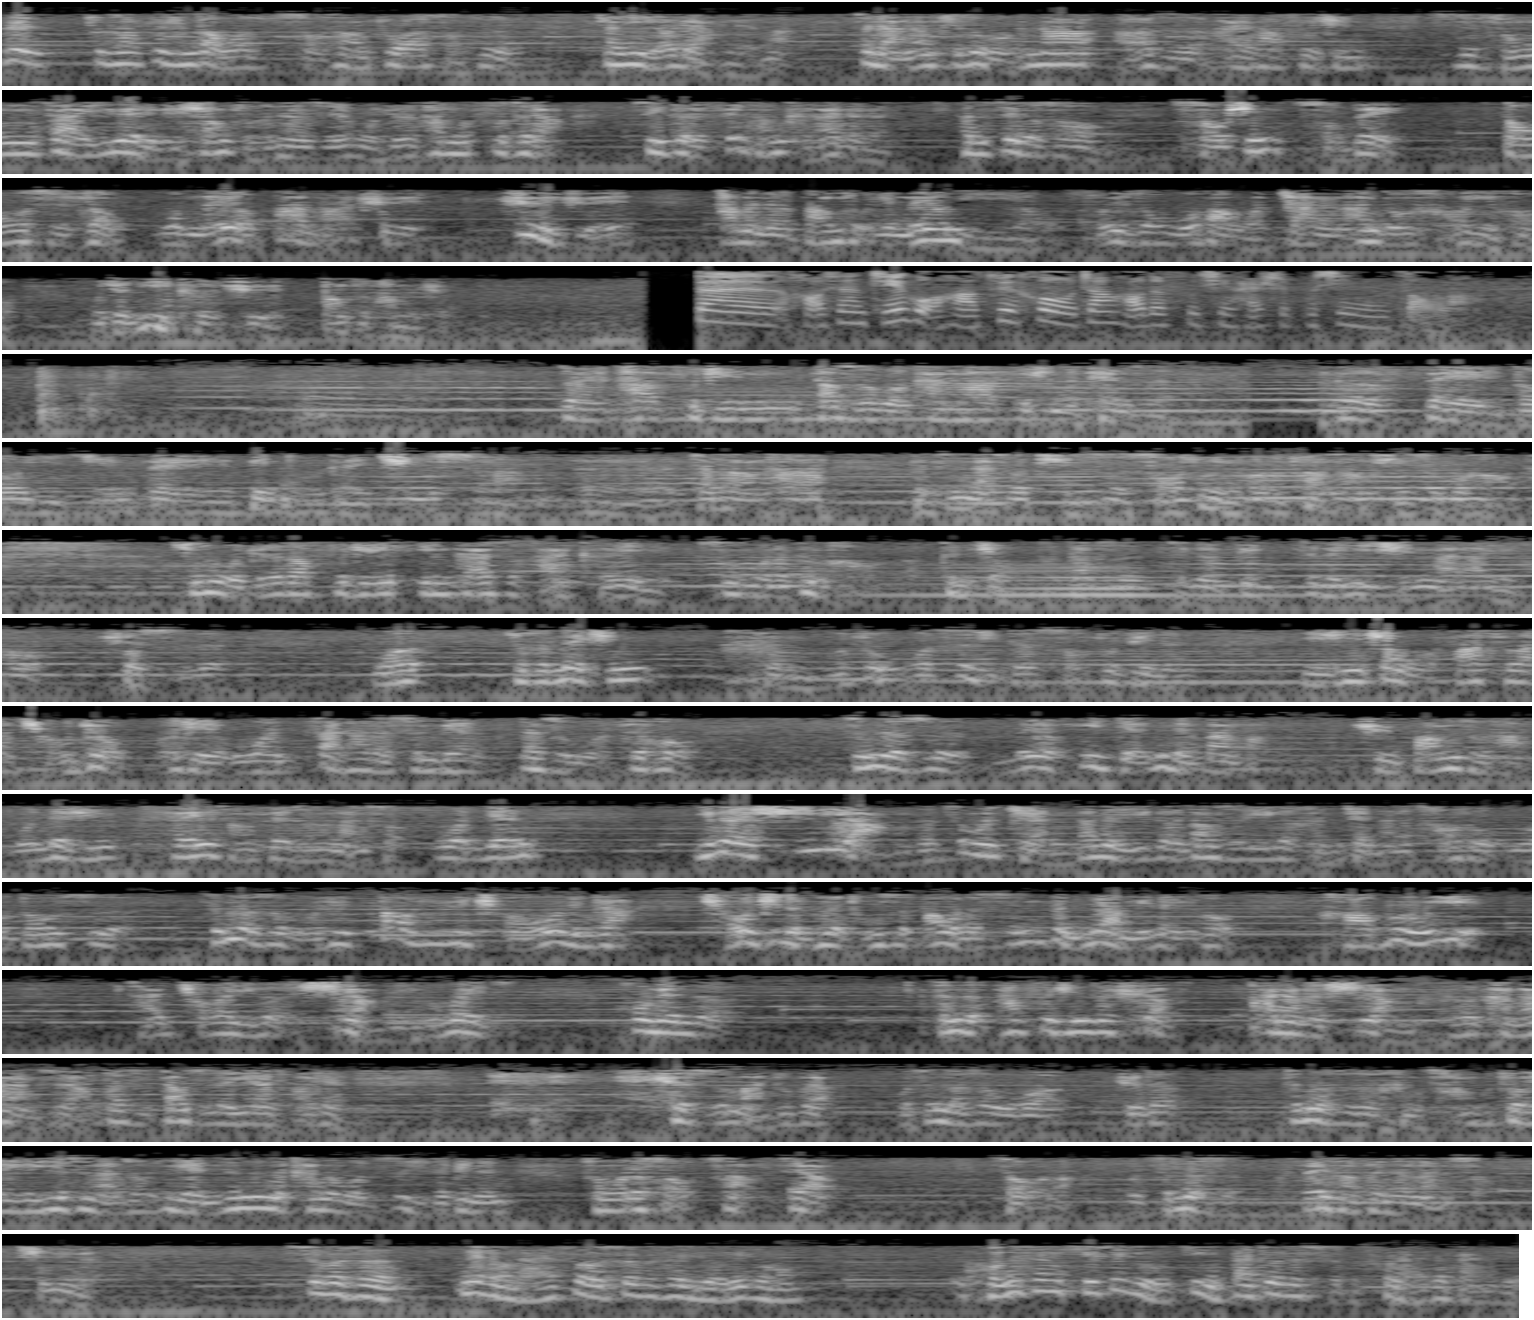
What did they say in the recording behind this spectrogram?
认就是他父亲到我手上做了手术，将近有两年了。这两年其实我跟他儿子还有他父亲。是从在医院里面相处的那段时间，我觉得他们父子俩是一对非常可爱的人。但是这个时候手心手背都是肉，我没有办法去拒绝他们的帮助，也没有理由。所以说我把我家人安顿好以后，我就立刻去帮助他们去。但好像结果哈，最后张豪的父亲还是不幸走了。对他父亲，当时我看他父亲的片子。整个肺都已经被病毒给侵蚀了，呃，加上他本身来说体质，手术以后的创伤体质不好。其实我觉得他父亲应该是还可以生活的更好的、更久的，但是这个病、这个疫情来了以后，确实我就是内心很无助。我自己的手术病人已经向我发出了求救，而且我在他的身边，但是我最后。真的是没有一点点办法去帮助他，我内心非常非常的难受。我连一个吸氧的这么简单的一个，当时一个很简单的操作，我都是真的是我去到处去求人家，求急诊科的同事把我的身份亮明了以后，好不容易才求了一个吸氧的一个位置。后面的真的他父亲都需要大量的吸氧和抗感染治疗，但是当时的医疗条件。确实满足不了，我真的是，我觉得真的是很残酷。作为一个医生来说，眼睁睁的看着我自己的病人从我的手上这样走了，我真的是非常非常难受，心里面是不是那种难受？是不是有一种浑身其实有劲，但就是使不出来的感觉？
